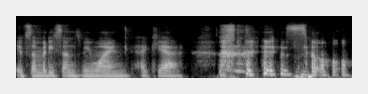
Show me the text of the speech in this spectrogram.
if somebody sends me wine, heck yeah. so,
